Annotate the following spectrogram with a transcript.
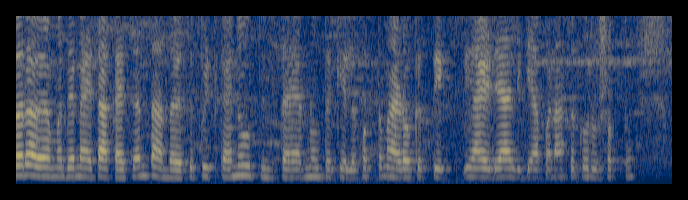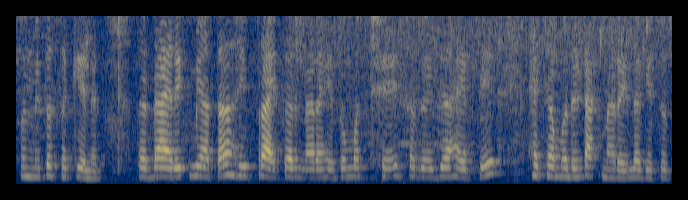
रव्यामध्ये नाही टाकायचं आणि तांदळाचं पीठ काय नव्हतं मी तयार नव्हतं केलं. फक्त माझ्या डोक्यात ती ही आयडिया आली की आपण असं करू शकतो. पण मी तसं केलं. तर डायरेक्ट मी आता हे फ्राय करणार आहे. तो मच्छे सगळे जे आहेत ते ह्याच्यामध्ये टाकणार आहे लगेचच.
